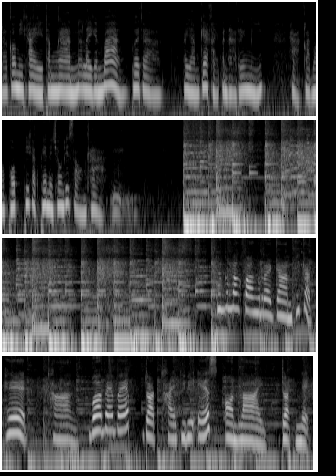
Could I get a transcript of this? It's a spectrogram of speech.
แล้วก็มีใครทำงานอะไรกันบ้าง เพื่อจะพยายามแก้ไขปัญหาเรื่องนี้ค่ะ กลับมาพบพี่กัดเพศในช่วงที่สองค่ะ คุณกำลังฟังรายการพิกัดเพศ ทาง www.thaipbsonline.net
